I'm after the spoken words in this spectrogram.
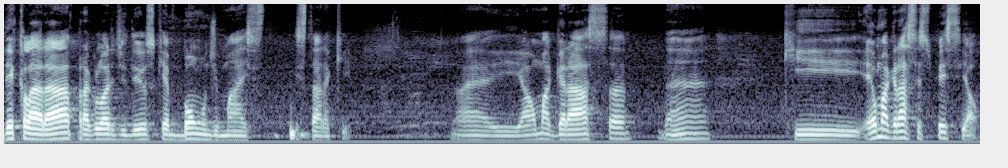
declarar para a glória de Deus que é bom demais estar aqui. É? E há uma graça né, que é uma graça especial.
